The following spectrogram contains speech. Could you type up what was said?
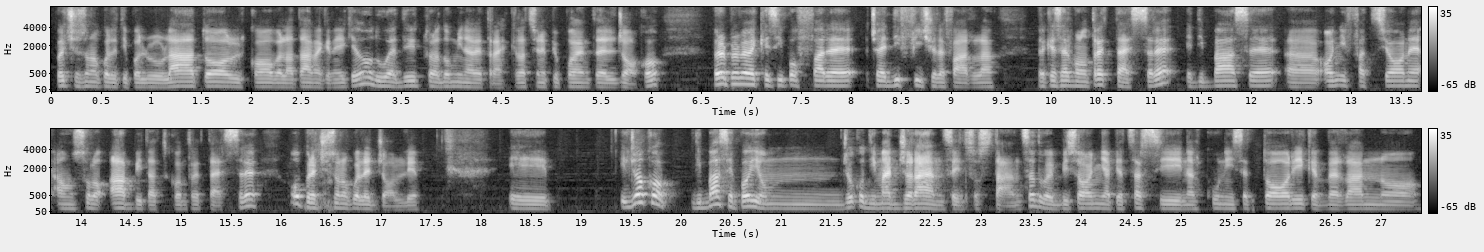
poi ci sono quelle tipo l'ululato, il covo la tana che ne richiedono due, addirittura dominare tre, che è l'azione più potente del gioco. Però il problema è che si può fare, cioè è difficile farla, perché servono tre tessere e di base uh, ogni fazione ha un solo habitat con tre tessere, oppure ci sono quelle jolly. E il gioco di base poi è un gioco di maggioranza in sostanza, dove bisogna piazzarsi in alcuni settori che verranno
